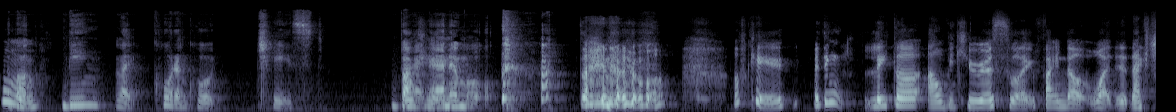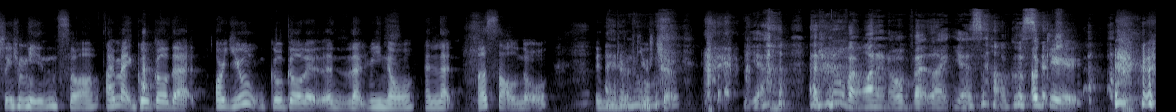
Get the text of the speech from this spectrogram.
Hmm. About being like quote unquote chased by Okay. an animal. Not at all. Okay. I think later I'll be curious to like find out what it actually means. So I might Google that. Or you Google it and let me know and let us all know in I the don't know. future. yeah, I don't know if I want to know, but like, yes, I'll go search. Okay.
